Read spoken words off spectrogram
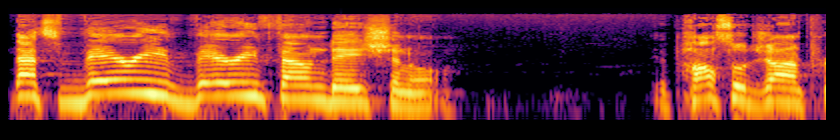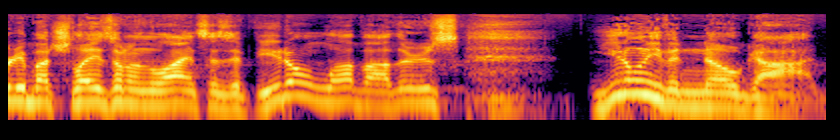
That's very, very foundational. The Apostle John pretty much lays it on the line and says, if you don't love others, you don't even know God.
